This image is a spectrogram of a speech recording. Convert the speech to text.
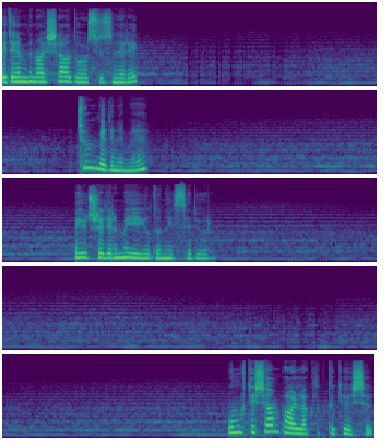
bedenimden aşağı doğru süzülerek tüm bedenime ve hücrelerime yayıldığını hissediyorum. Bu muhteşem parlaklıktaki ışık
